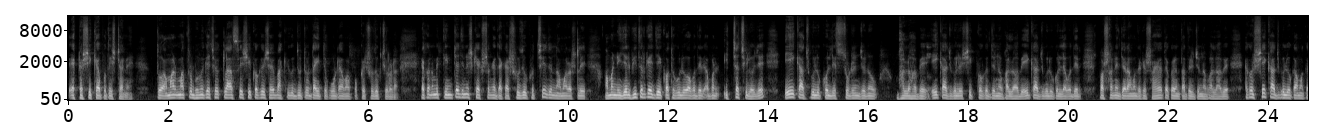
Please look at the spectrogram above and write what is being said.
একটা শিক্ষা প্রতিষ্ঠানে। তো আমার মাত্র ভূমিকা ছিল ক্লাসে শিক্ষক হিসাবে, বাকি দুটো দায়িত্ব কোনটা আমার পক্ষে সুযোগ ছিল না। এখন আমি তিনটা জিনিসকে একসঙ্গে দেখার সুযোগ হচ্ছে, এই জন্য আমার আসলে, আমার নিজের ভিতরকে যে কতগুলো আমাদের, আমার ইচ্ছা ছিল যে, এই কাজগুলো করলে স্টুডেন্ট জন্য ভালো হবে এই কাজগুলো শিক্ষকের জন্য ভালো হবে এই কাজগুলো করলে আমাদের প্রশাসনে যারা আমাদেরকে সহায়তা করেন তাদের জন্য ভালো হবে। এখন সেই কাজগুলোকে আমাকে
